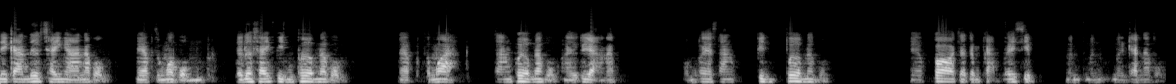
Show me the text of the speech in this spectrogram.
ในการเลือกใช้งานนะผมนะครับสมมติว่าผมจะเลือกใช้พินเพิ่มนะผมนะครับสมมติว่าสร้างเพิ่มนะผมยกตัวอย่างนะผมก็จะสร้างพินเพิ่มนะผมนะครับก็จะจำกัดไว้สิบเหมือนเหมือนเหมือนกันนะผม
